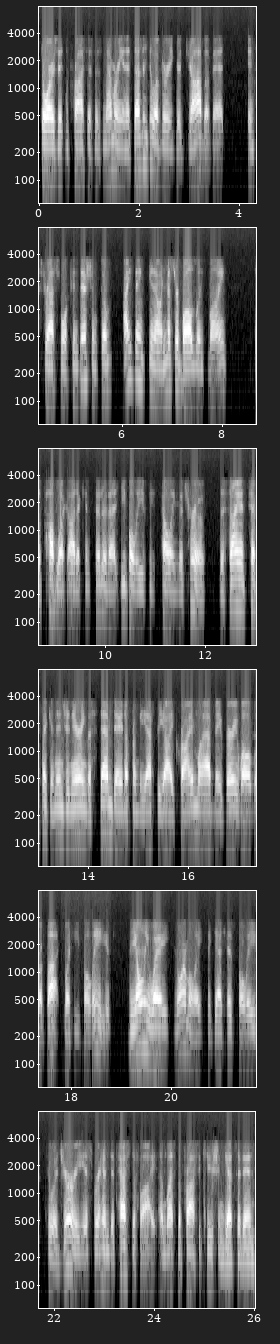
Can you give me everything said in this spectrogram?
stores it, and processes memory, and it doesn't do a very good job of it in stressful conditions. So I think, you know, in Mr. Baldwin's mind, the public ought to consider that he believes he's telling the truth. The scientific and engineering, the STEM data from the FBI crime lab may very well rebut what he believes. The only way normally to get his belief to a jury is for him to testify, unless the prosecution gets it in,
